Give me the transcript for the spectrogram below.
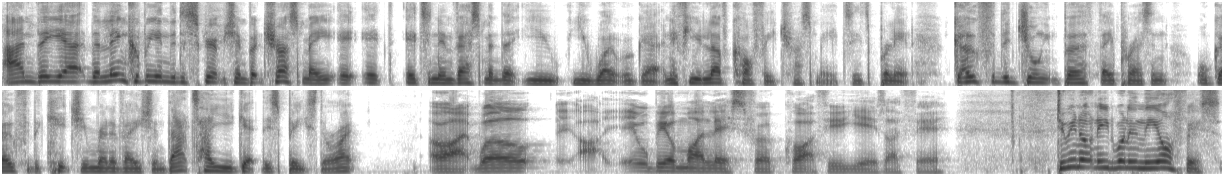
and the uh, the link will be in the description. But trust me, it, it it's an investment that you you won't regret. And if you love coffee, trust me, it's it's brilliant. Go for the joint birthday present, or go for the kitchen renovation. That's how you get this beast. All right. All right. Well, it will be on my list for quite a few years, I fear. Do we not need one in the office?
